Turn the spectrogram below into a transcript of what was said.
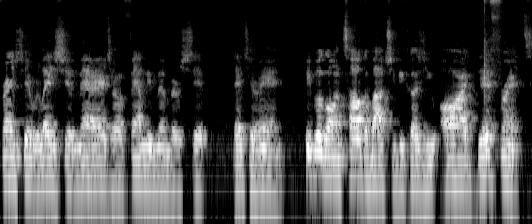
friendship, relationship, marriage, or family membership that you're in. People are gonna talk about you because you are different.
